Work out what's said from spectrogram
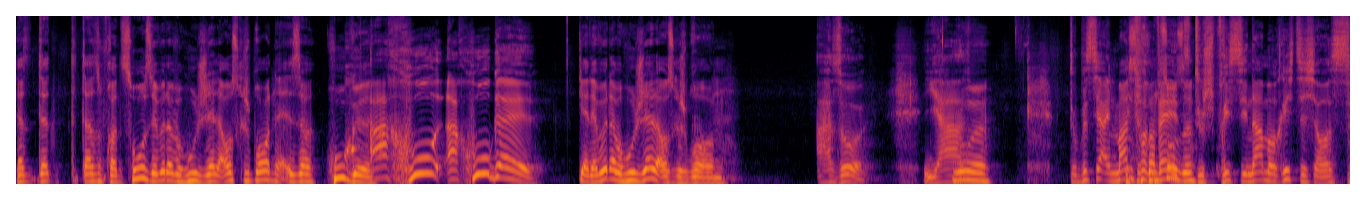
Der, der, der ist ein Franzose, der wird aber Hugel ausgesprochen, der ist er Hugel. Ach, Hu ach Hugel. Ja, der wird aber Hugel ausgesprochen. Ach so. Ja, Junge. du bist ja ein Mann von Franzose? Welt. Du sprichst die Namen auch richtig aus.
